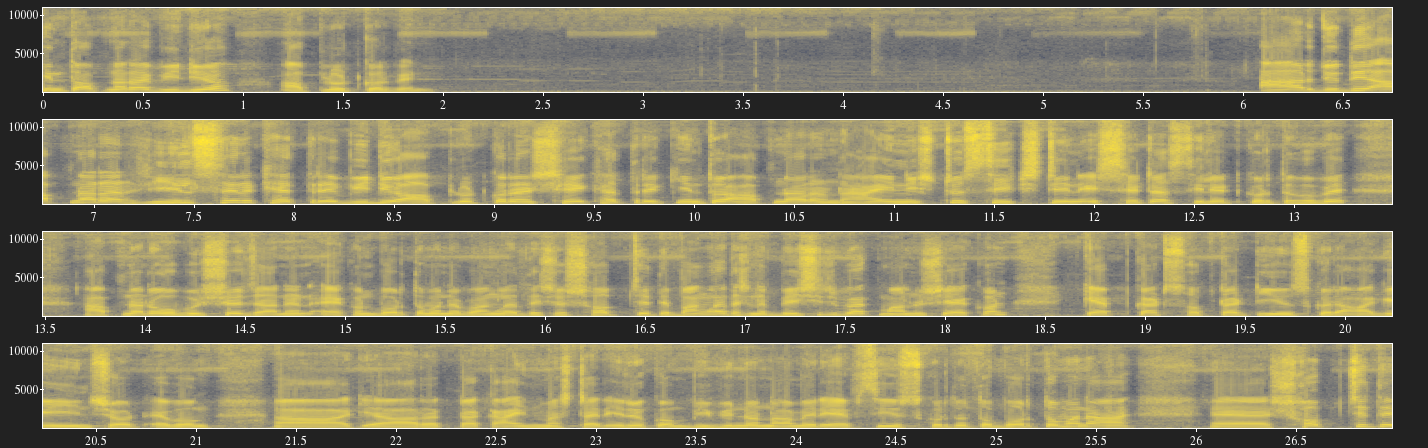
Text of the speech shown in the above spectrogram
কিন্তু আপনারা ভিডিও আপলোড করবেন। আর যদি আপনারা রিলসের ক্ষেত্রে ভিডিও আপলোড করেন সেই ক্ষেত্রে কিন্তু আপনার নাইন ইস টু সিক্সটিন সেটা সিলেক্ট করতে হবে। আপনারা অবশ্যই জানেন, এখন বর্তমানে বাংলাদেশের সবচেয়ে, বাংলাদেশ না, বেশিরভাগ মানুষই এখন ক্যাপকাট সফটওয়্যারটি ইউজ করে। আগে ইনশট এবং আর একটা কাইন মাস্টার এরকম বিভিন্ন নামের অ্যাপস ইউজ করতো। তো বর্তমানে সবচেয়ে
